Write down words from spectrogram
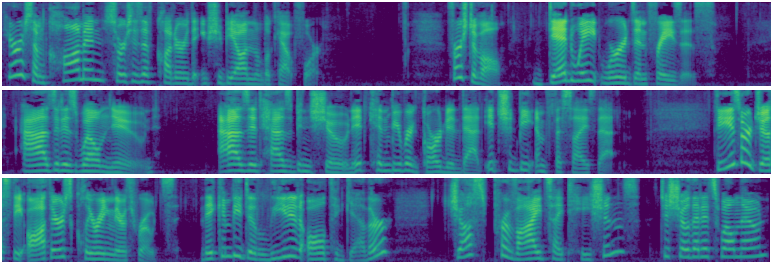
Here are some common sources of clutter that you should be on the lookout for. First of all, deadweight words and phrases. As it is well known, as it has been shown, it can be regarded that, it should be emphasized that. These are just the authors clearing their throats. They can be deleted altogether. Just provide citations to show that it's well known.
